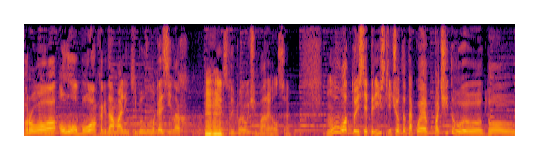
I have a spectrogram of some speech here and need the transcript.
про Лобо, когда маленький был в магазинах. Угу. Мне с той поры очень понравился. Ну вот, то есть я периодически что-то такое почитываю, то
